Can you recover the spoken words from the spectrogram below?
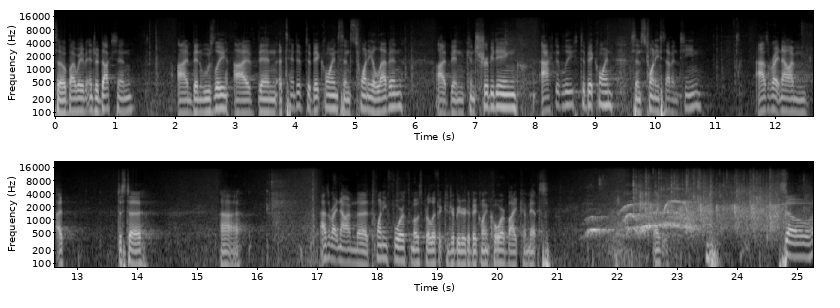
So, by way of introduction, I'm Ben Woosley. I've been attentive to Bitcoin since 2011. I've been contributing actively to Bitcoin since 2017. As of right now, I'm I, just to uh, as of right now, I'm the 24th most prolific contributor to Bitcoin Core by commits. Thank you. so,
